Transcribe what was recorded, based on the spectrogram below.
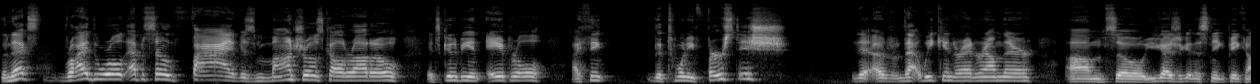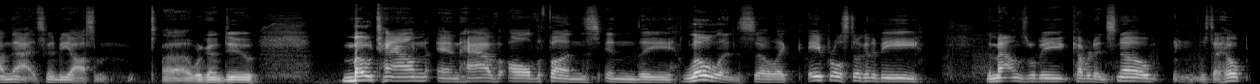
The next Ride the World episode five is Montrose, Colorado. It's going to be in April, I think the 21st ish, that weekend, right around there. Um, so you guys are getting a sneak peek on that. It's going to be awesome. Uh, we're going to do Motown and have all the funds in the lowlands. So, like, April's still going to be The mountains will be covered in snow, at least I hope.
